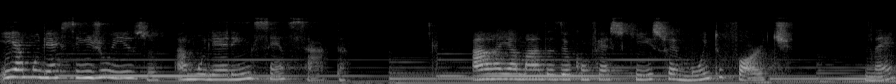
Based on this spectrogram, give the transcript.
e a mulher sem juízo, a mulher insensata. Ai, amadas, eu confesso que isso é muito forte, né?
